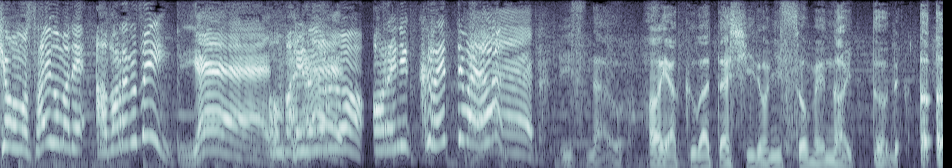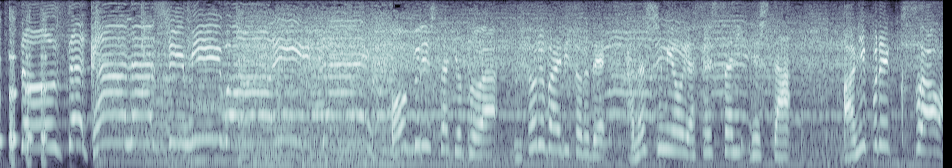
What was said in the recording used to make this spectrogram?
今日も最後まで暴れるぜ！あイエーイ！お前の夜を俺にくれってばよ！リスナーを早く私色に染めないとね。そうさ悲しみを言いたいお送りした曲は「リトルバイリトル」で「悲しみを優しさに」でしたアニプレックスアワ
